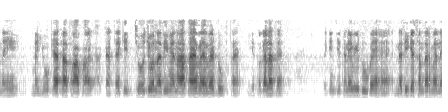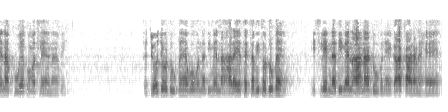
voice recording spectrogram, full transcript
नहीं, मैं यूँ कहता तो आप कहते हैं कि जो जो नदी में नहाता है वह वह डूबता है। ये तो गलत है। लेकिन जितने भी डूबे हैं, नदी के संदर्भ में लेना, कुएँ को मत ले आना अभी। तो जो जो डूबे हैं, वो वो नदी में नहा रहे थे, तभी तो डूबे इसलिए नदी में नहाना डूबने का कारण है।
